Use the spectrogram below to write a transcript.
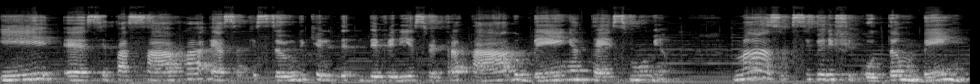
e é, se passava essa questão de que ele de, deveria ser tratado bem até esse momento. Mas o que se verificou também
